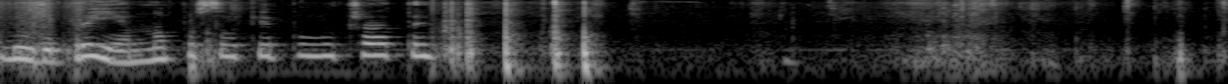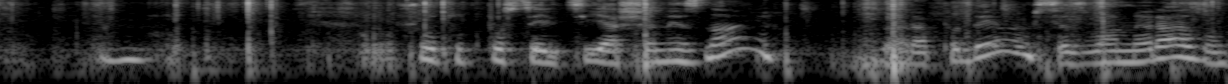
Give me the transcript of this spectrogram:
Дуже приємно посилки получати. Що тут по сильці, я ще не знаю. Зараз подивимося з вами разом.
